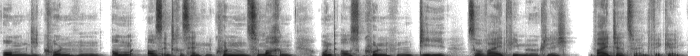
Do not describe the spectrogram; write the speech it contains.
um die Kunden, um aus Interessenten Kunden zu machen und aus Kunden die so weit wie möglich weiterzuentwickeln.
